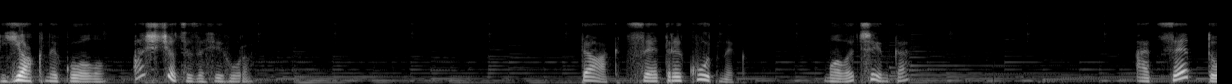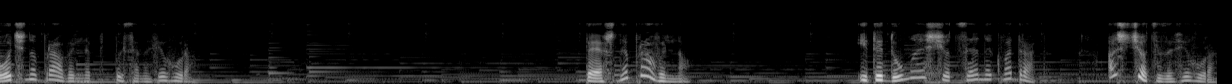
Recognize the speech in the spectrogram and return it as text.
Як не коло? А що це за фігура? Так, це трикутник. Молодчинка. А це точно правильно підписана фігура. Теж неправильно. І ти думаєш, що це не квадрат. А що це за фігура?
